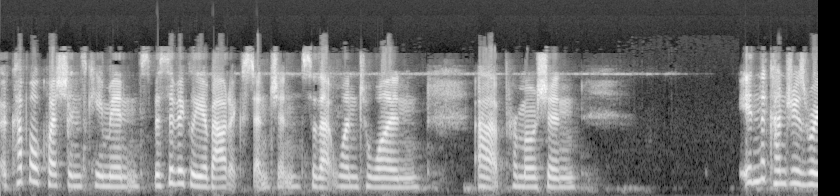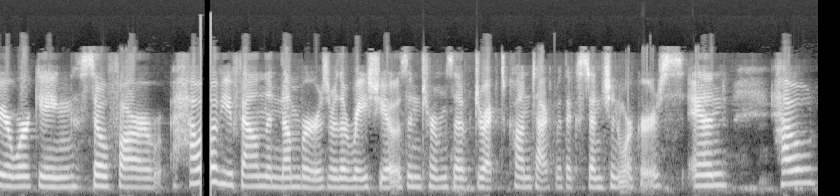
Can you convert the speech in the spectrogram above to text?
a, couple of questions came in specifically about extension, so that one to one promotion in the countries where you're working so far, how have you found the numbers or the ratios in terms of direct contact with extension workers? And how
